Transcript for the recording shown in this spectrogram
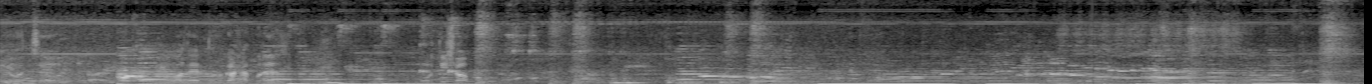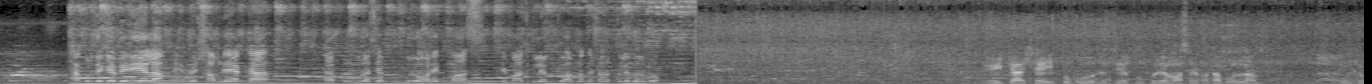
এই হচ্ছে আমাদের দুর্গা ঠাকুরের মূর্তি সব। ঠাকুর দেখে বেরিয়ে এলাম। এমনি সামনে একটা আছে, পুকুরে অনেক মাছ। সেই মাছগুলো একটু আপনাদের সামনে তুলে ধরবো। এইটা সেই পুকুর, যে পুকুরে মাছের কথা বললাম। কিন্তু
